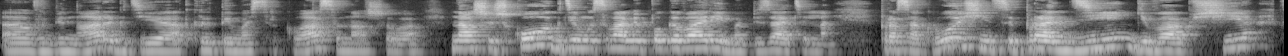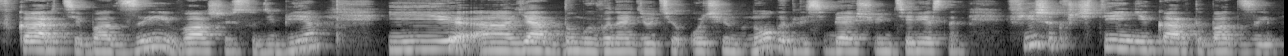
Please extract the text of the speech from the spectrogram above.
а, вебинары где открытые мастер-классы нашего нашей школы где мы с вами поговорим обязательно про сокровищницы про деньги вообще в карте бадзи вашей судьбе. И э, я думаю вы найдете очень много для себя еще интересных фишек в чтении карты бадзи.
